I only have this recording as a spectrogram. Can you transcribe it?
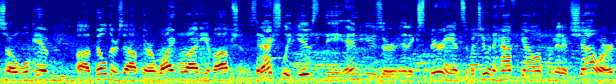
So we'll give uh, builders out there a wide variety of options. It actually gives the end user an experience of a two and a half gallon per minute shower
